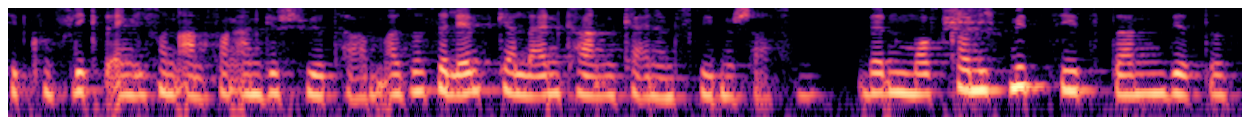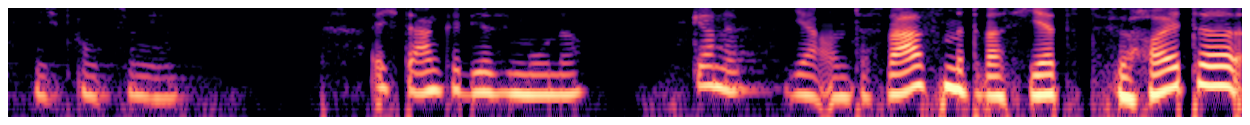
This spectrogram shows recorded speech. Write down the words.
den Konflikt eigentlich von Anfang an geschürt haben. Also Zelensky allein kann keinen Frieden schaffen. Wenn Moskau nicht mitzieht, dann wird das nicht funktionieren. Ich danke dir, Simone. Gerne. Ja, und das war's mit Was Jetzt für heute.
